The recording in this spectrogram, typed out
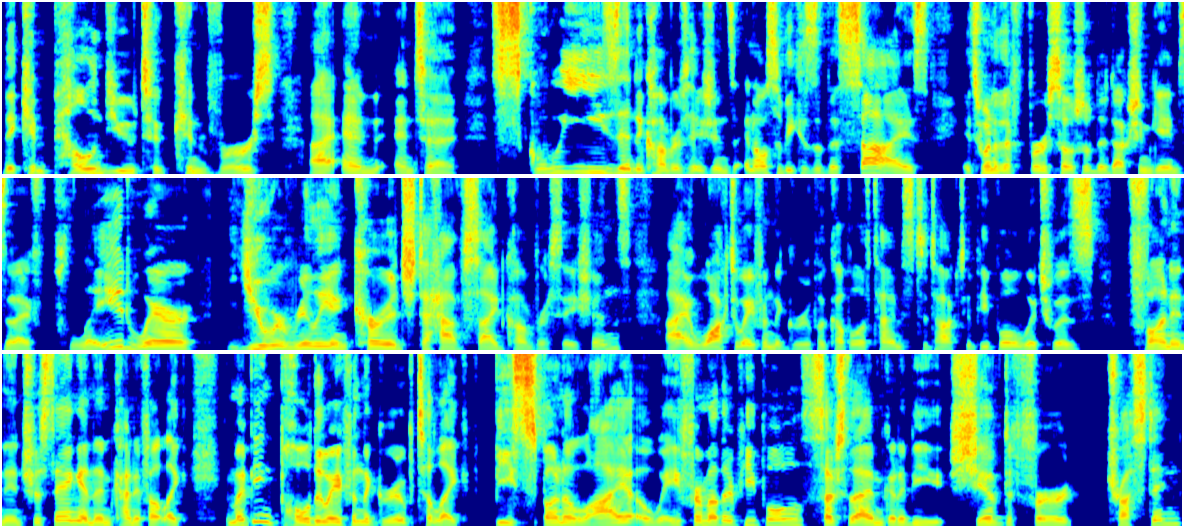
that compelled you to converse uh, and and to squeeze into conversations. And also because of the size, it's one of the first social deduction games that I've played where you were really encouraged to have side conversations. I walked away from the group a couple of times to talk to people, which was fun and interesting. And then kind of felt like, am I being pulled away from the group to like be spun a lie away from other people such that I'm going to be shivved for trusting?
